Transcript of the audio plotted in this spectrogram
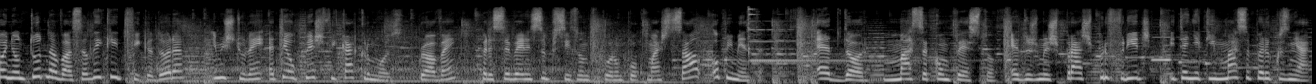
Ponham tudo na vossa liquidificadora e misturem até o peixe ficar cremoso. Provem para saberem se precisam de pôr um pouco mais de sal ou pimenta. Adoro massa com pesto. É dos meus pratos preferidos e tenho aqui massa para cozinhar.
